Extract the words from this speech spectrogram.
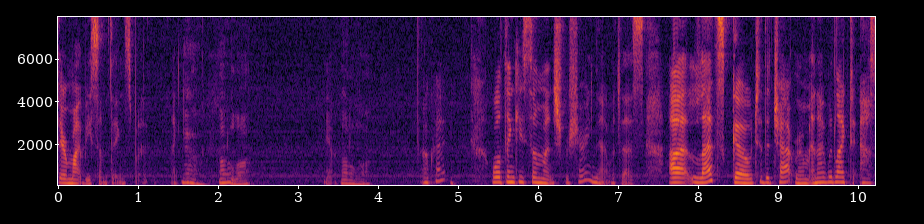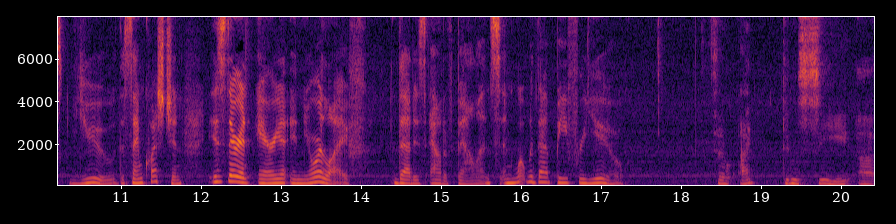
there might be some things, but I yeah, not a lot. Yeah. not a lot. Okay. Well, thank you so much for sharing that with us. Uh, let's go to the chat room, and I would like to ask you the same question. Is there an area in your life that is out of balance, and what would that be for you? So I didn't see uh,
